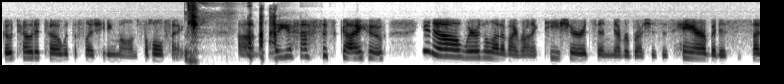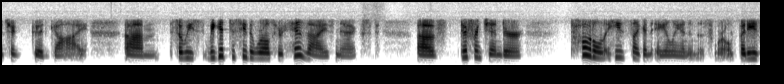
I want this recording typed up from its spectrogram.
go toe to toe with the flesh eating moms, the whole thing. um, so you have this guy who, you know, wears a lot of ironic T-shirts and never brushes his hair, but is such a good guy. Um, so we we get to see the world through his eyes next, of different gender, total. He's like an alien in this world, but he's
